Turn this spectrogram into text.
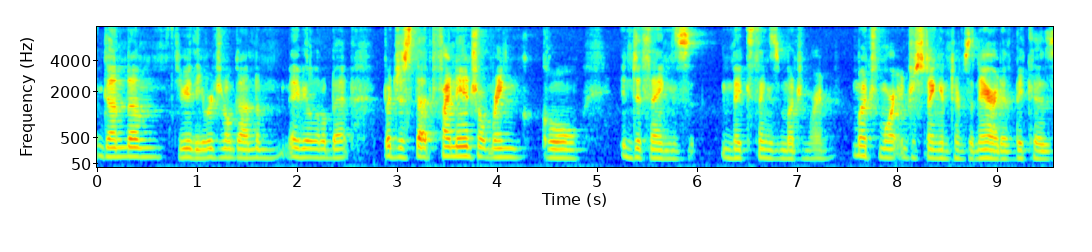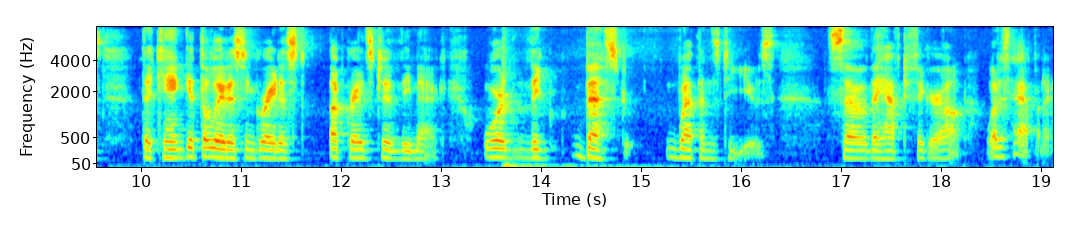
Gundam through the original Gundam, maybe a little bit, but just that financial wrinkle into things makes things much more much more interesting in terms of narrative because they can't get the latest and greatest upgrades to the mech or the best weapons to use. So they have to figure out what is happening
